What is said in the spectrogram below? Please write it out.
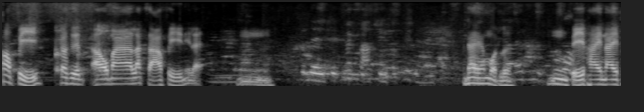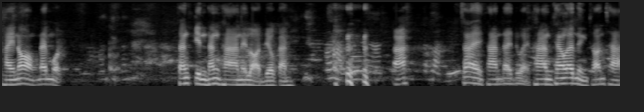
ข้อฝีก็คือเอามารักษาฝีนี่แหละ อืมเป็นในรักษาสิ่งประเภทอย่างนี้ได้ทั้งหมดเลยอืมฝีภายในภายนอกได้หมด ต้องกินทั้งทั้งกินทั้งทานในหลอดเดียวกันตำรับนี้นะคะอะตำรับนี้ใช่ทานได้ด้วย ทานครั้งละหนึ่งช้อนชา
